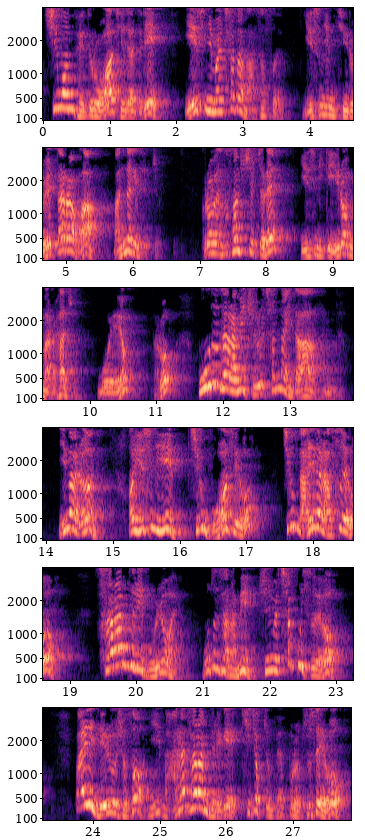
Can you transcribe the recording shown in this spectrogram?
시몬 베드로와 제자들이 예수님을 찾아 나섰어요. 예수님 뒤를 따라와 만나게 됐죠. 그러면서 37절에 예수님께 이런 말을 하죠. 뭐예요? 바로 모든 사람이 주를 찾나이다 합니다. 이 말은 아 예수님 지금 뭐 하세요? 지금 난리가 났어요. 사람들이 몰려와요. 모든 사람이 주님을 찾고 있어요. 빨리 내려오셔서 이 많은 사람들에게 기적 좀 베풀어 주세요.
